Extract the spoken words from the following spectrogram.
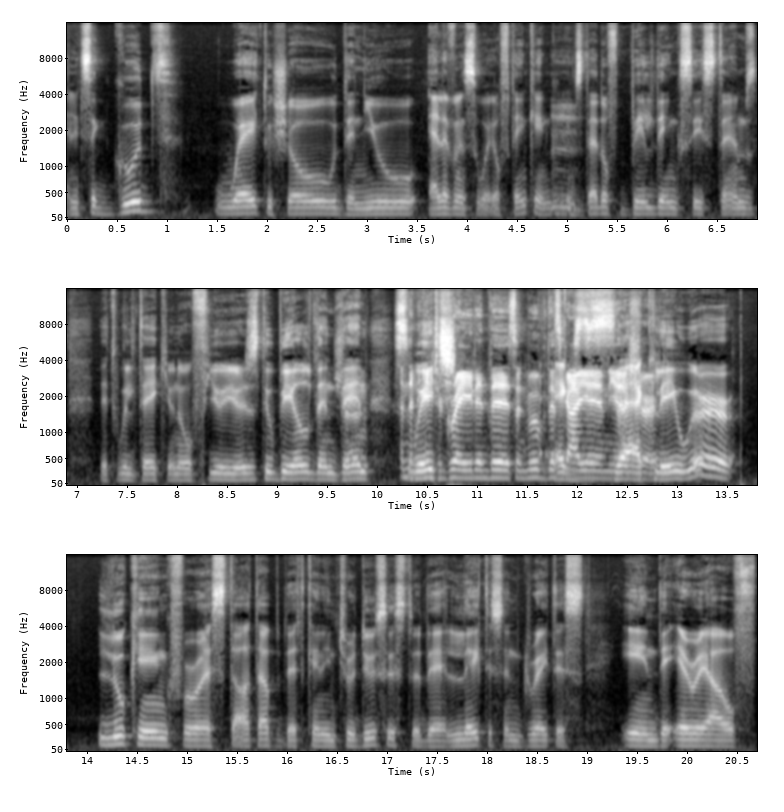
and it's a good way to show the new Elevance way of thinking Mm. instead of building systems that will take you know a few years to build and Sure. then and then switch integrate in this and move this guy in. Yeah, sure. Exactly. We're looking for a startup that can introduce us to the latest and greatest in the area of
